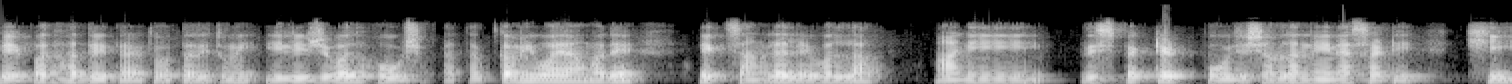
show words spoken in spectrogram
पेपर हा देता येतो. तरी तुम्ही इलिजिबल होऊ शकता. तर कमी वयामध्ये एक चांगल्या लेवलला आणि रिस्पेक्टेड पोझिशनला नेण्यासाठी ही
